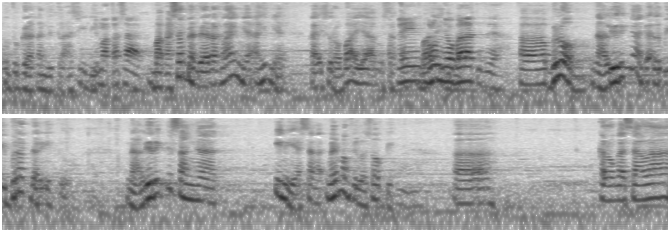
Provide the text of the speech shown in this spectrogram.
untuk gerakan literasi di di Makassar. Makassar dan daerah lainnya akhirnya kayak Surabaya misalkan Tapi Bali belum Jawa juga. Barat itu ya. Eh, belum nah liriknya agak lebih berat dari itu nah liriknya sangat ini ya sangat memang filosofi Eh, kalau nggak salah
